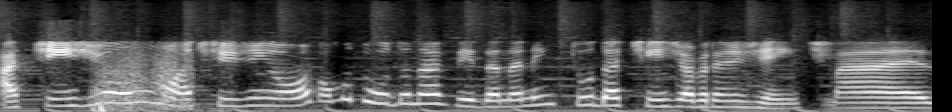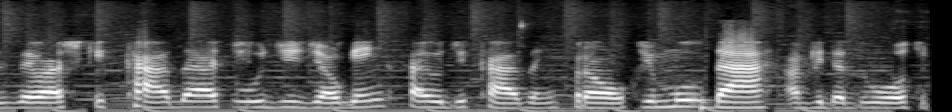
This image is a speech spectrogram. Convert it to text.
Atinge um, não atinge outro, como tudo na vida, né? Nem tudo atinge abrangente. Mas eu acho que cada atitude de alguém que saiu de casa em prol de mudar a vida do outro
